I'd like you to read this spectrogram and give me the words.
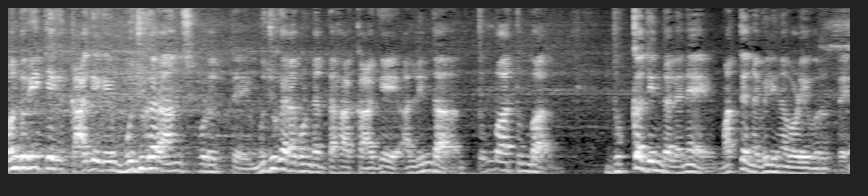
ಒಂದು ರೀತಿಯಾಗಿ ಕಾಗೆಗೆ ಮುಜುಗರ ಅನಿಸ್ಬಿಡುತ್ತೆ. ಮುಜುಗರಗೊಂಡಂತಹ ಕಾಗೆ ಅಲ್ಲಿಂದ ತುಂಬಾ ತುಂಬಾ ದುಃಖದಿಂದಲೇ ಮತ್ತೆ ನವಿಲಿನ ಬಳಿ ಬರುತ್ತೆ.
